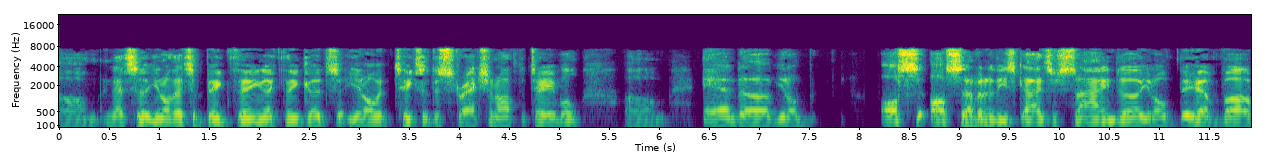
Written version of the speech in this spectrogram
Um, and that's a you know that's a big thing. I think it's you know it takes a distraction off the table, um, and uh, you know all all seven of these guys are signed. Uh, you know they have uh,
